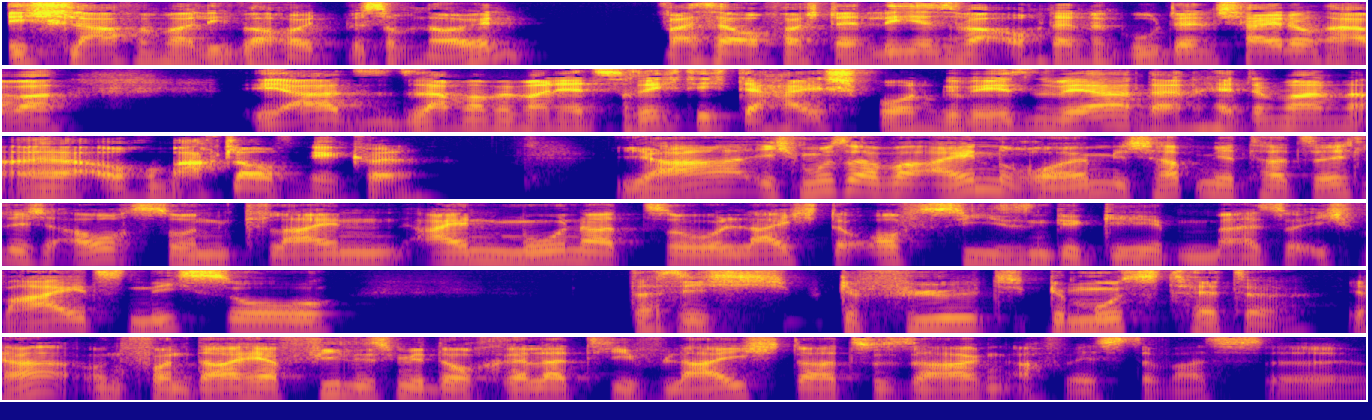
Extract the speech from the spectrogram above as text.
ich schlafe mal lieber heute bis um neun. Was ja auch verständlich ist, war auch dann eine gute Entscheidung, aber ja, sag mal, wenn man jetzt richtig der Heißsporn gewesen wäre, dann hätte man äh, auch um acht laufen gehen können. Ja, ich muss aber einräumen, ich habe mir tatsächlich auch so einen kleinen, einen Monat so leichte Off-Season gegeben. Also ich war jetzt nicht so, dass ich gefühlt gemusst hätte. Ja, und von daher fiel es mir doch relativ leicht, da zu sagen, ach, weißt du was, äh,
